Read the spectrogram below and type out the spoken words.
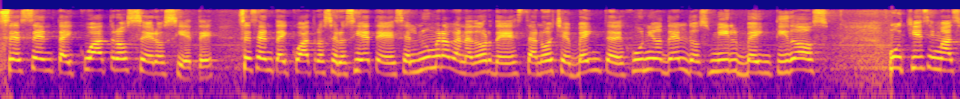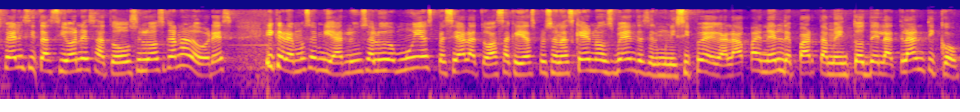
6407. 6407 es el número ganador de esta noche 20 de junio del 2022. Muchísimas felicitaciones a todos los ganadores y queremos enviarle un saludo muy especial a todas aquellas personas que nos ven desde el municipio de Galapa en el departamento del Atlántico.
